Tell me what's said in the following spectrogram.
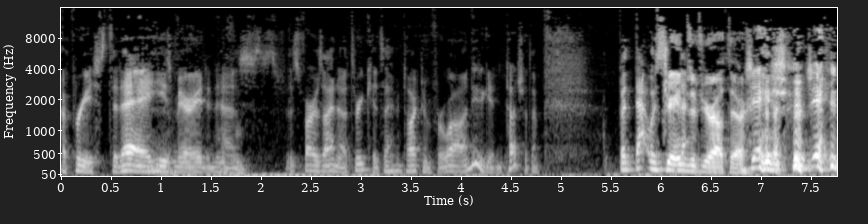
a priest today. He's married and has, as far as I know, three kids. I haven't talked to him for a while. I need to get in touch with him. But that was James, that- if you're out there, James, James,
